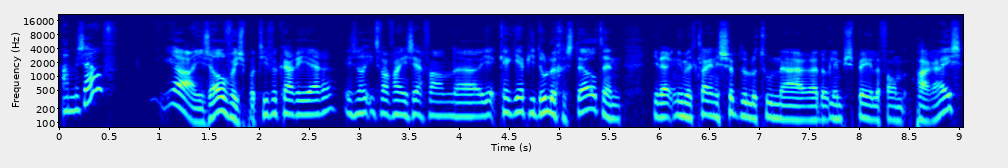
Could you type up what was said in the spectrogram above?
aan mezelf? Ja, aan jezelf, je sportieve carrière. Is er nog iets waarvan je zegt van... eh, je- kijk, je hebt je doelen gesteld en je werkt nu met kleine subdoelen toe naar de Olympische Spelen van Parijs.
